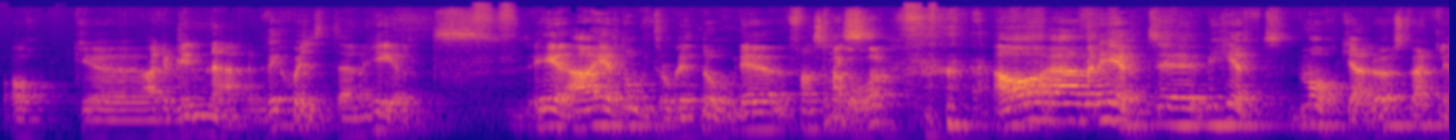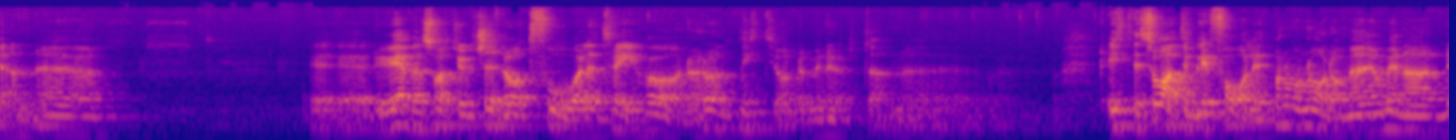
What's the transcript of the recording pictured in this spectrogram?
Och eh, ja, det blir nerv i skiten helt, helt, ja, helt otroligt nog. Det är Som fantastiskt. igår. Ja, ja, men helt, eh, helt makalöst verkligen. Eh, eh, Det är ju även så att Ljungskile har två eller tre hörnor runt 90 minuten. Inte så att det blir farligt på någon av dem, men jag menar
